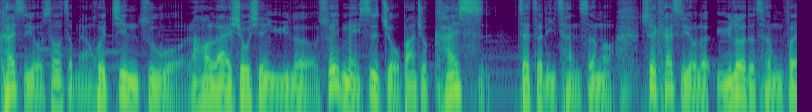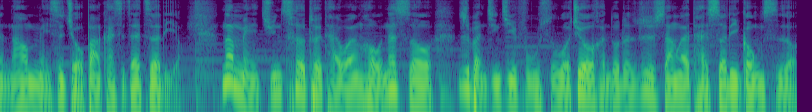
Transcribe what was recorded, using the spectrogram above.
开始有时候怎么样会进驻哦，然后来休闲娱乐，所以美式酒吧就开始。在这里产生哦，所以开始有了娱乐的成分，然后美式酒吧开始在这里哦。那美军撤退台湾后，那时候日本经济复苏哦，就有很多的日商来台设立公司哦。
